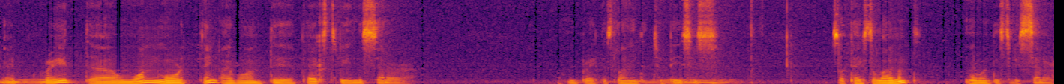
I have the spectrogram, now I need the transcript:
Okay, great. Uh, one more thing, I want the text to be in the center we break this line into two pieces. So text alignment, I want this to be center.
